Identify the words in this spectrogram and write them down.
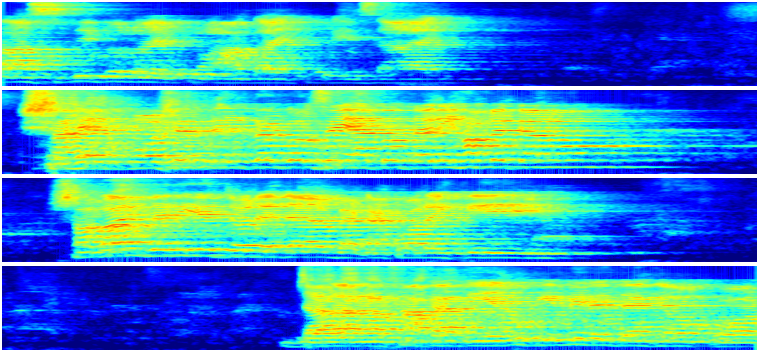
তাসবি গুলো একটু আদায় করে, যাই। সাহেব বসে চিন্তা করছে, এত দেরি হবে কেন? সবাই বেরিয়ে চলে যায়, বেটা করে কি? জ্বালানা ফাঁকা দিয়ে উকি মেরে দেখে ও কর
